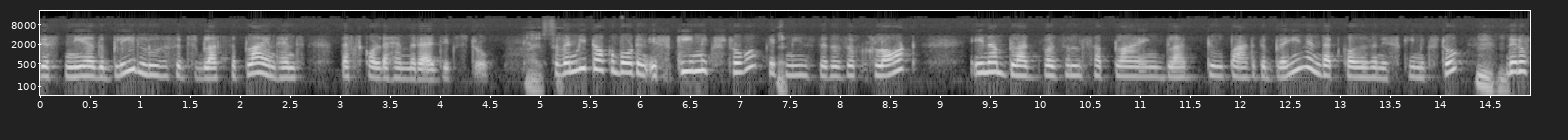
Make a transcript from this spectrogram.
just near the bleed loses its blood supply, and hence that's called a hemorrhagic stroke. So when we talk about an ischemic stroke, it means there is a clot in a blood vessel supplying blood to part of the brain, and that causes an ischemic stroke. There are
